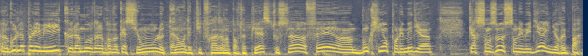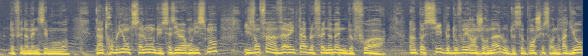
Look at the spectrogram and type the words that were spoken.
Un goût de la polémique, l'amour de la provocation, le talent des petites phrases à l'emporte-pièce, tout cela fait un bon client pour les médias. Car sans eux, sans les médias, il n'y aurait pas de phénomène Zemmour. D'un troublion de salon du 16e arrondissement, ils ont fait un véritable phénomène de foire. Impossible d'ouvrir un journal ou de se brancher sur une radio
